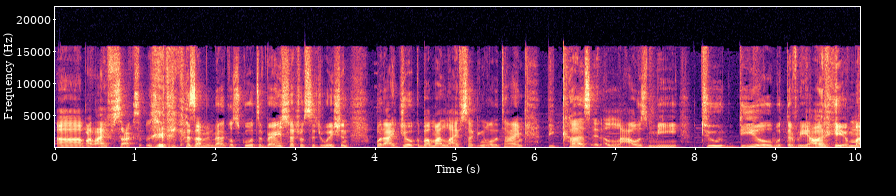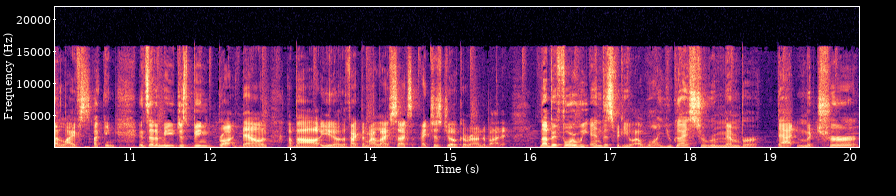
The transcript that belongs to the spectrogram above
Uh, my life sucks because I'm in medical school. It's a very special situation, but I joke about my life sucking all the time because it allows me to deal with the reality of my life sucking. Instead of me just being brought down about, you know, the fact that my life sucks, I just joke around about it. Now, before we end this video, I want you guys to remember that mature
